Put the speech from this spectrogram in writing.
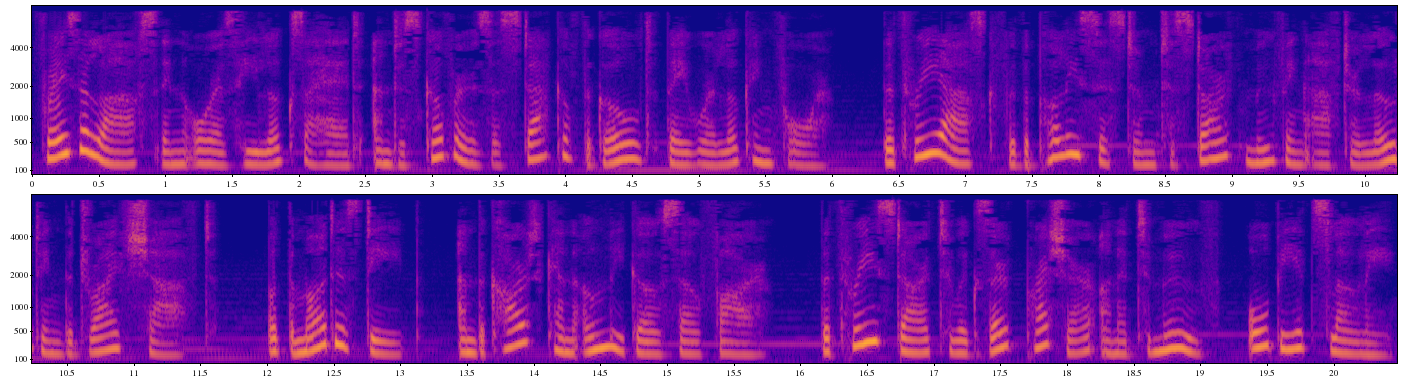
Fraser laughs in or as he looks ahead and discovers a stack of the gold they were looking for. The three ask for the pulley system to start moving after loading the drive shaft, but the mud is deep, and the cart can only go so far. The three start to exert pressure on it to move, albeit slowly.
